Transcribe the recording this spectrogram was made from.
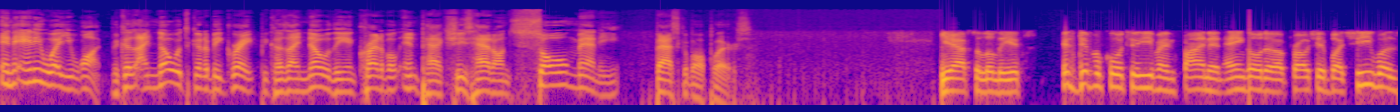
in any way you want because I know it's going to be great because I know the incredible impact she's had on so many basketball players. Yeah, absolutely. It's it's difficult to even find an angle to approach it, but she was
